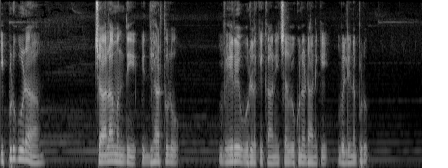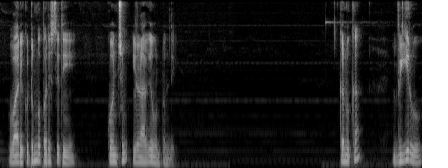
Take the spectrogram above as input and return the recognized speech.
ఇప్పుడు కూడా చాలామంది విద్యార్థులు వేరే ఊర్లకి కానీ చదువుకునడానికి వెళ్ళినప్పుడు వారి కుటుంబ పరిస్థితి కొంచెం ఇలాగే ఉంటుంది. కనుక వీరు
